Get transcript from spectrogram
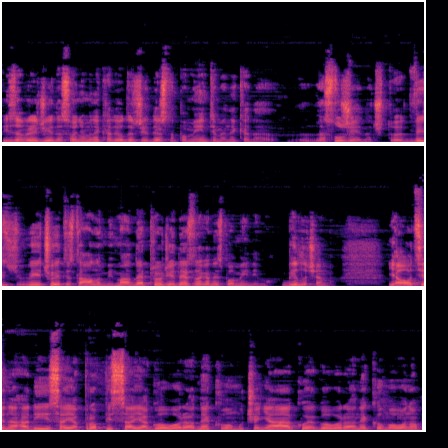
I zavređuje da se o njemu nekada održi ders, pomenite me nekada zaslužuje. Znači, to, vi, vi čujete stalno mi, ma, ne prođe ders da ga ne spominimo, bilo čemu ja ocjena hadisa, ja propisa, ja govora o nekom učenjaku, ja govora o nekom ovonom,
